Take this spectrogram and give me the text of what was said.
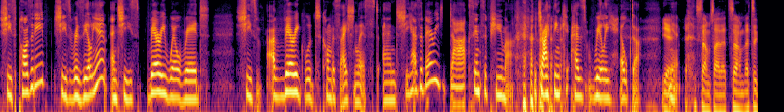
She's positive, she's resilient, and she's very well read. She's a very good conversationalist and she has a very dark sense of humour, which I think has really helped her. Yeah, some say that's um that's a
